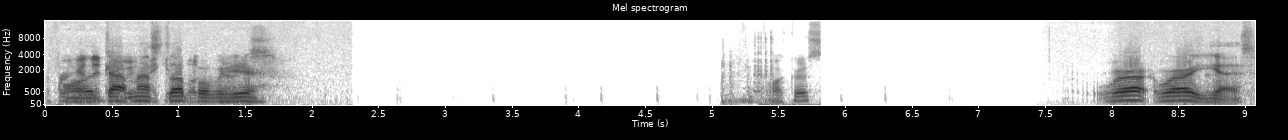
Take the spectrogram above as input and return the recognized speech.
If Well, it got do messed it up look over here. nice. What, Chris? Where where are you guys?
